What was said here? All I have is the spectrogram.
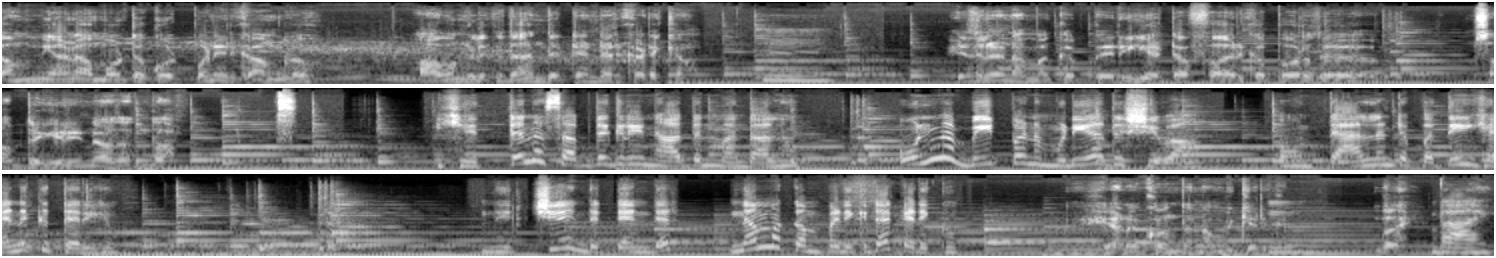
கம்மியான அமௌண்ட்டை கோட் பண்ணியிருக்காங்களோ அவங்களுக்கு தான் இந்த டெண்டர் கிடைக்கும். இதுல நமக்கு பெரிய டஃப்பா இருக்க போறது சப்தகிரிநாதன் தான். எத்தனை சப்தகிரி நாதன் வந்தாலும் உன்னை பீட் பண்ண முடியாது சிவா. உன் டேலண்ட பத்தி எனக்கு தெரியும். நிச்சயம் இந்த டெண்டர் நம்ம கம்பெனிக்கு தான் கிடைக்கும். எனக்கும் அந்த நம்பிக்கை இருக்கு. பாய் பாய்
